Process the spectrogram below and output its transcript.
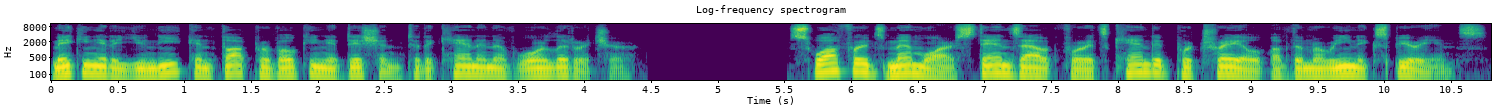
making it a unique and thought-provoking addition to the canon of war literature. Swofford's memoir stands out for its candid portrayal of the Marine experience.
